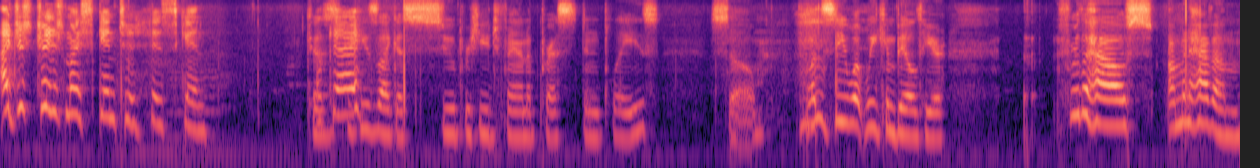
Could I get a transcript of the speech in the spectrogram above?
I just changed my skin to his skin. because Okay. he's like a super huge fan of Preston Plays. So let's see what we can build here. For the house, I'm gonna have a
